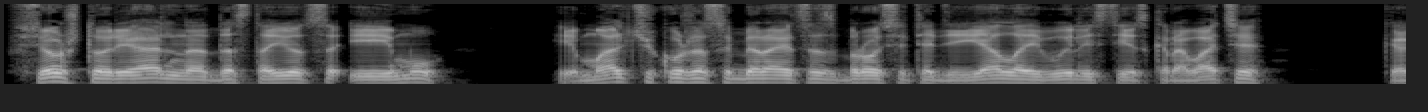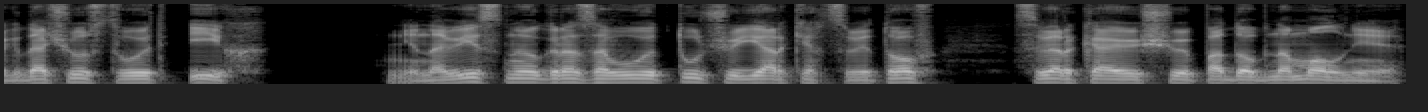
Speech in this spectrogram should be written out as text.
Все, что реально, достается и ему, и мальчик уже собирается сбросить одеяло и вылезти из кровати, когда чувствует их, ненавистную грозовую тучу ярких цветов сверкающую подобно молнии.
